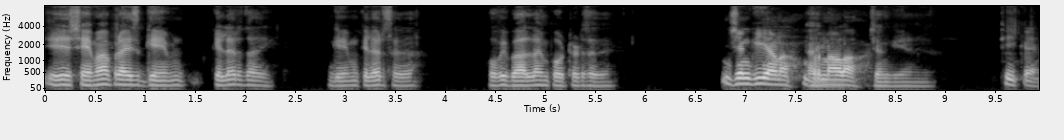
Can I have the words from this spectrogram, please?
ਇਹ ਛੇਵਾਂ ਪ੍ਰਾਈਜ਼ ਗੇਮ ਕਿਲਰ ਦਾ ਹੀ ਗੇਮ ਕਿਲਰ ਸੀਗਾ। ਉਹ ਵੀ ਬਾਹਰਲਾ ਇੰਪੋਰਟਡ ਸੀਗਾ। ਜੰਗੀਆਣਾ ਬਰਨਾਲਾ। ਚੰਗੀਆਂ ਠੀਕ ਹੈ।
